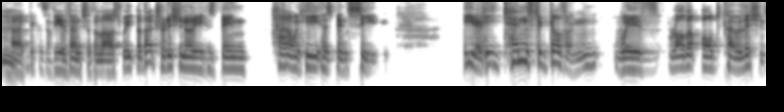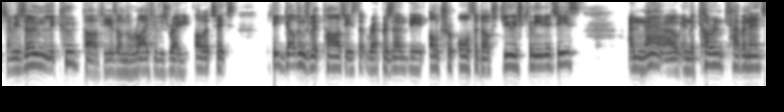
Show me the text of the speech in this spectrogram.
Hmm. uh, because of the events of the last week, but that traditionally has been how he has been seen. You know, he tends to govern with rather odd coalitions. So his own Likud party is on the right of Israeli politics. He governs with parties that represent the ultra Orthodox Jewish communities. And now in the current cabinet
